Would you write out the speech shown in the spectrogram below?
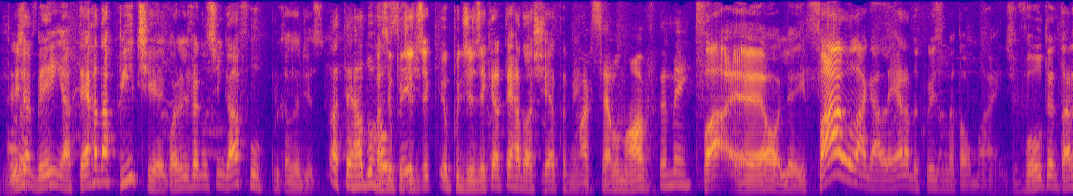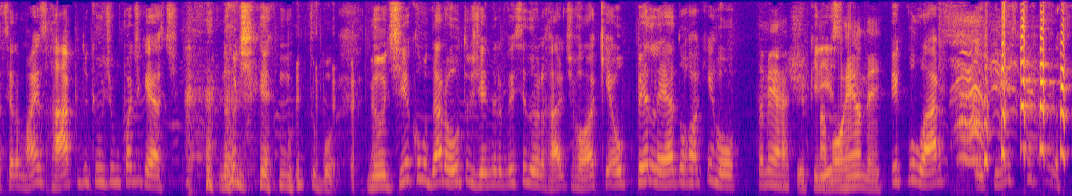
Veja bem, a terra da Pit. Agora ele vai nos xingar full por causa disso. A terra do Mas Raul eu podia, dizer, eu podia dizer que era a terra do Axé também. Marcelo 9. também. Fa- é, olha aí. Fala, galera do Crazy Metal Mind. Vou tentar ser mais rápido que o último podcast. Não tinha muito bom. Não tinha como dar outro gênero vencedor. Hard rock é o Pelé do rock and roll. Também acho. Eu Tá queria morrendo, hein? especular. Eu queria especular.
